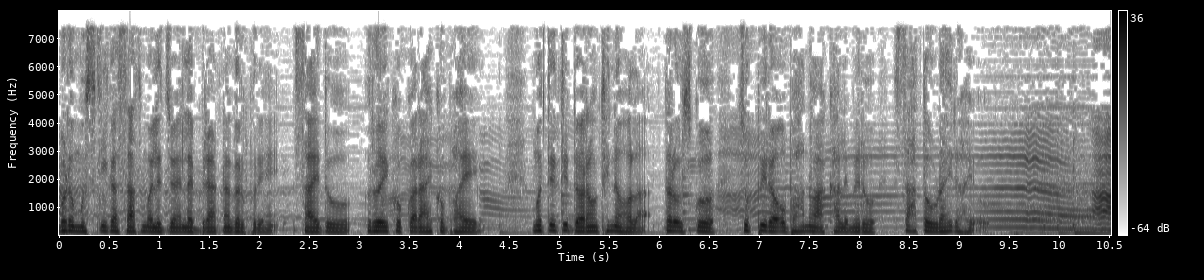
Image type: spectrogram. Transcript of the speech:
बडो मुस्किलका साथ मैले जयनलाई विराटनगर पुर्याएँ सायद ऊ रोएको कराएको भए म त्यति डराउँथिनँ होला तर उसको चुप्पी र उभानो आँखाले मेरो सातो उडाइरह्यो। उसले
